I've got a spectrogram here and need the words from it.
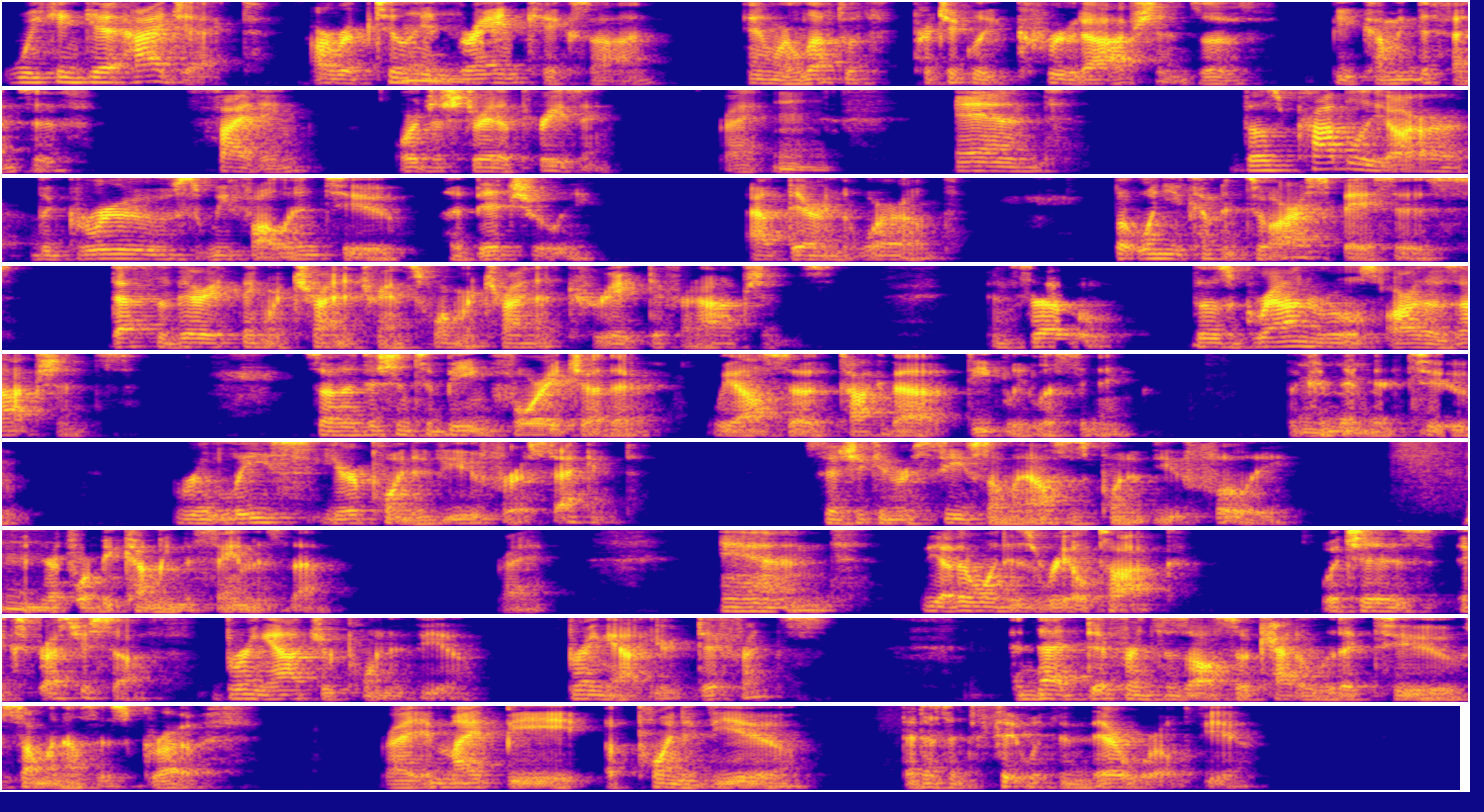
we can get hijacked. Our reptilian mm. brain kicks on, and we're left with particularly crude options of becoming defensive, fighting, or just straight up freezing, right? Mm-hmm. And those probably are the grooves we fall into habitually out there in the world. But when you come into our spaces, that's the very thing we're trying to transform. We're trying to create different options. And so those ground rules are those options. So, in addition to being for each other, we also talk about deeply listening, the mm-hmm. commitment to release your point of view for a second so that you can receive someone else's point of view fully mm. and therefore becoming the same as them. Right. And the other one is real talk, which is express yourself, bring out your point of view, bring out your difference. And that difference is also catalytic to someone else's growth, right? It might be a point of view that doesn't fit within their worldview.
